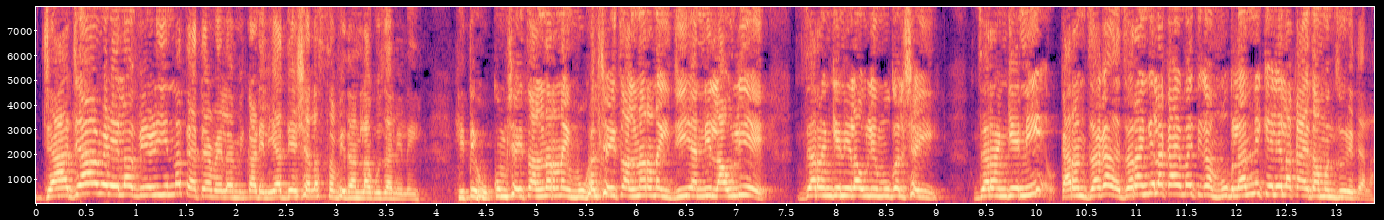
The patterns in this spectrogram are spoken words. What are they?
ज्या ज्या वेळेला वेळ येईल ना त्या त्या वेळेला मी काढेल. या देशाला संविधान लागू झालेलं आहे. इथे हुकुमशाही चालणार नाही मुघलशाही चालणार नाही. जी यांनी लावली आहे जरांगेनी लावली मुघलशाही. जरांगेनी कारण जगा जरांगेला काय माहिती का? मुघलांनी केलेला कायदा मंजूर आहे त्याला.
